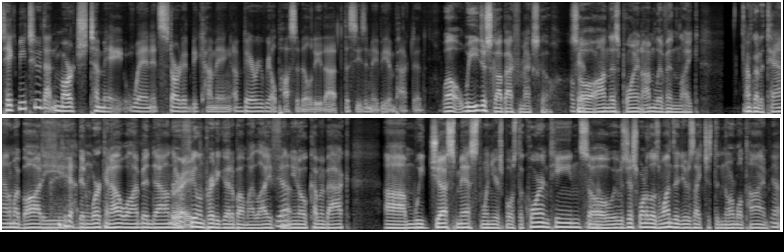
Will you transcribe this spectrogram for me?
Take me to that March to May when it started becoming a very real possibility that the season may be impacted. Well, we just got back from Mexico. Okay. So on this point, I'm living like I've got a tan on my body. Yeah. Been working out while I've been down there, Right. feeling pretty good about my life. Yeah. And you know, coming back, um, we just missed when you're supposed to quarantine, so it was just one of those ones that it was like just a normal time. Yeah.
